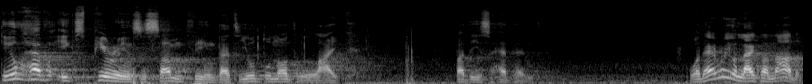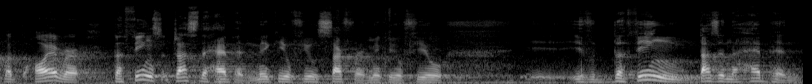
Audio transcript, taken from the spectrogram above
Do you have experienced something that you do not like, but it's happened? Whatever you like or not, but however, the things just happen, make you feel suffer, make you feel. If the thing doesn't happen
